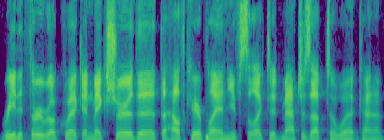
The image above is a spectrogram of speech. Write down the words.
read it through real quick and make sure that the healthcare plan you've selected matches up to what kind of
